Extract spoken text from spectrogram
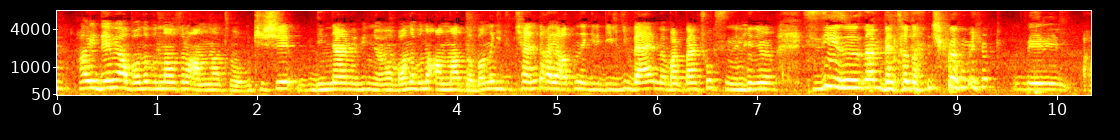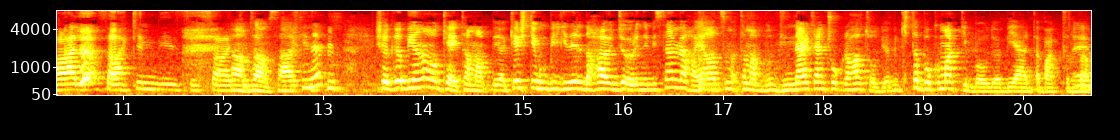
Hayır demiyor bana bundan sonra anlatma. Bu kişi dinler mi bilmiyorum ama bana bunu anlatma. Bana gidip kendi hayatına ilgili bilgi verme. Bak ben çok sinirleniyorum. Sizin yüzünüzden betadan çıkamıyorum. Beril hala sakin değilsin sakin. Tamam tamam sakinim. Şaka bir yana okey tamam. Ya keşke bu bilgileri daha önce öğrenebilsem ve hayatıma tamam bunu dinlerken çok rahat oluyor. Bir kitap okumak gibi oluyor bir yerde baktığımda. Evet.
